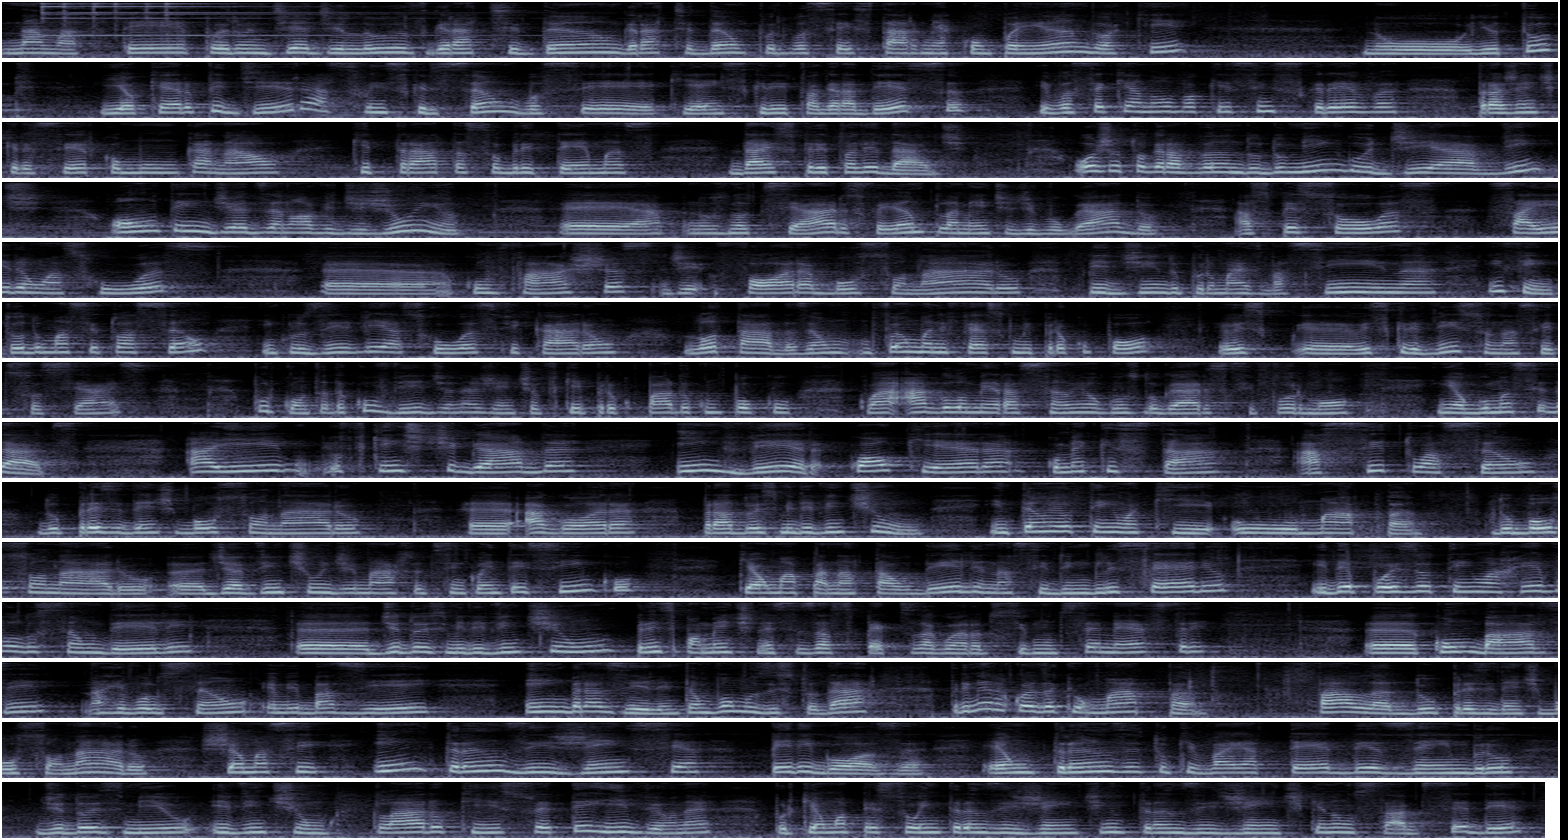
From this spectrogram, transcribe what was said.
Namastê, por um dia de luz, gratidão, gratidão por você estar me acompanhando aqui no YouTube. E eu quero pedir a sua inscrição, você que é inscrito, agradeço, e você que é novo aqui, se inscreva para a gente crescer como um canal que trata sobre temas da espiritualidade. Hoje eu estou gravando domingo, dia 20, ontem, dia 19 de junho, é, nos noticiários foi amplamente divulgado as pessoas saíram às ruas é, com faixas de fora Bolsonaro, pedindo por mais vacina, enfim, toda uma situação. Inclusive, as ruas ficaram lotadas. É um, foi um manifesto que me preocupou. Eu, eh, eu escrevi isso nas redes sociais por conta da Covid, né, gente? Eu fiquei preocupada com um pouco com a aglomeração em alguns lugares que se formou em algumas cidades. Aí eu fiquei instigada em ver qual que era, como é que está a situação do presidente Bolsonaro eh, agora para 2021. Então eu tenho aqui o mapa do Bolsonaro eh, dia 21 de março de 55, que é o mapa natal dele, nascido em Glicério, e depois eu tenho a revolução dele eh, de 2021, principalmente nesses aspectos agora do segundo semestre, com base na Revolução, eu me baseei em Brasília. Então vamos estudar. Primeira coisa que o mapa fala do presidente Bolsonaro chama-se intransigência perigosa. É um trânsito que vai até dezembro de 2021. Claro que isso é terrível, né? Porque uma pessoa intransigente, intransigente que não sabe ceder,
